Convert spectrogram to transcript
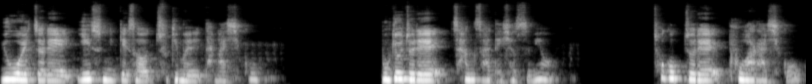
6월절에 예수님께서 죽임을 당하시고 무교절에 장사되셨으며 초곡절에 부활하시고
